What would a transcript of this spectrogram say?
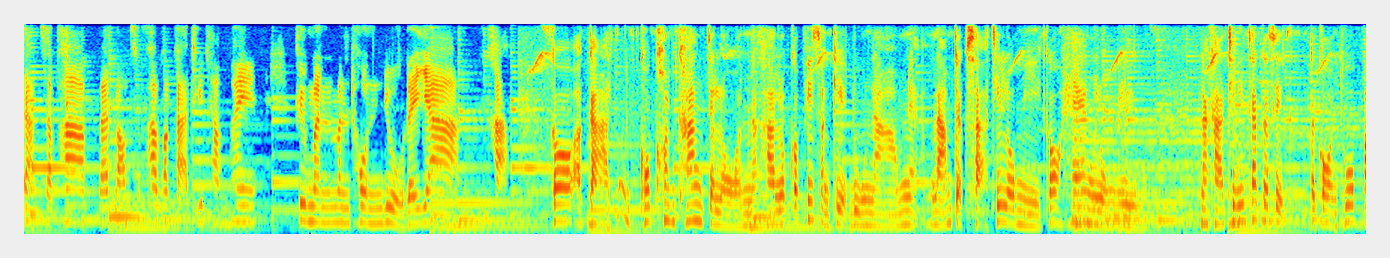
จากสภาพแวดล้อมสภาพอากาศที่ทำให้ คือมันมันทนอยู่ได้ยากค่ะ ก็อากาศก็ค่อนข้างจะร้อนนะคะ แล้วก็พี่สังเกตดูน้ำเนี่ยน้ำจากสระที่เรามีก็แห้งลงเร็วนะคะ ทีนี้ถ้าเกษตรกรทั่วไป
